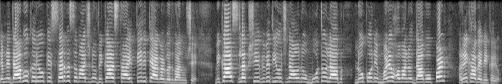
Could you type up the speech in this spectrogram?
તેમણે દાવો કર્યો કે સર્વ સમાજનો વિકાસ થાય તે રીતે આગળ વધવાનું છે. વિકાસલક્ષી વિવિધ યોજનાઓનો મોટો લાભ લોકોને મળ્યો હોવાનો દાવો પણ રેખાબેને કર્યો.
